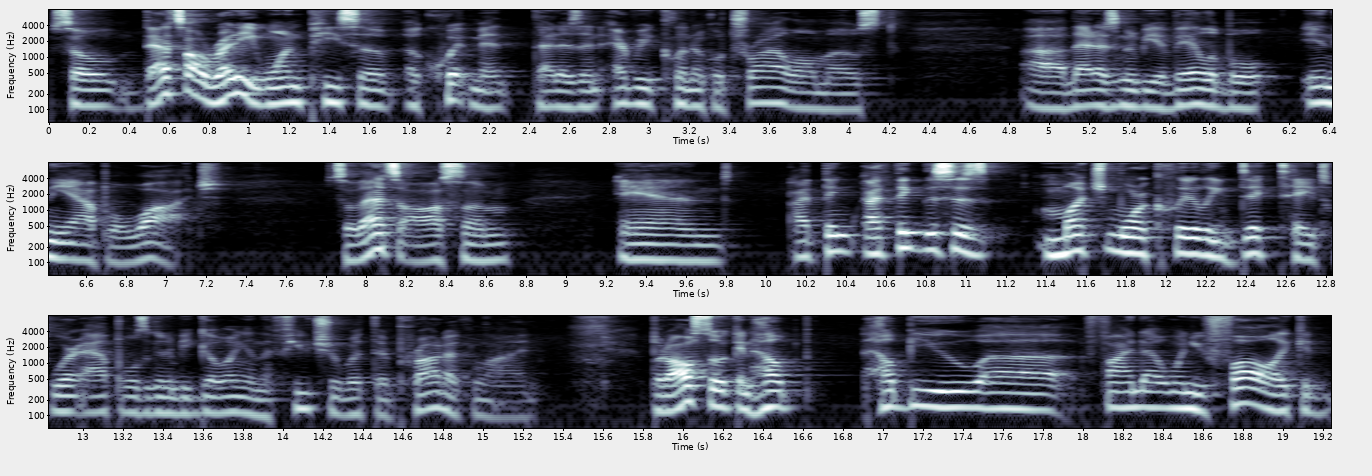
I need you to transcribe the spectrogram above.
So that's already one piece of equipment that is in every clinical trial almost uh, that is going to be available in the Apple Watch. So that's awesome, and I think I think this is much more clearly dictates where Apple is going to be going in the future with their product line. But also, it can help help you uh, find out when you fall. It could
